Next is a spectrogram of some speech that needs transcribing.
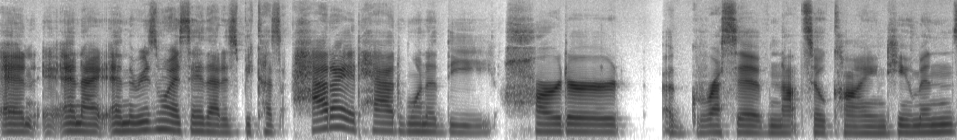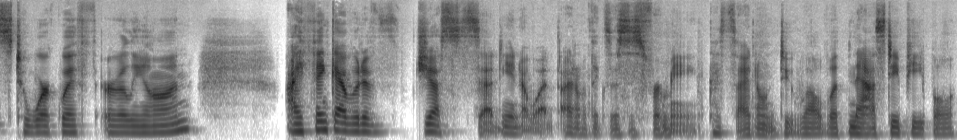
and and I and the reason why I say that is because had I had had one of the harder, aggressive, not so kind humans to work with early on, I think I would have just said, you know what, I don't think this is for me because I don't do well with nasty people.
